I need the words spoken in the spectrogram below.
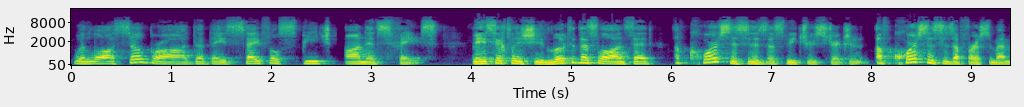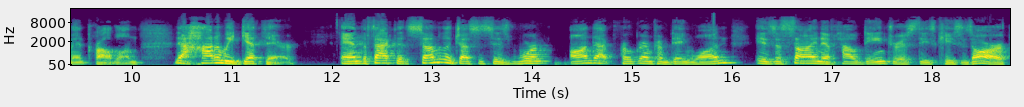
with laws so broad that they stifle speech on its face. Basically, she looked at this law and said, Of course, this is a speech restriction. Of course, this is a First Amendment problem. Now, how do we get there? And the fact that some of the justices weren't on that program from day one is a sign of how dangerous these cases are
